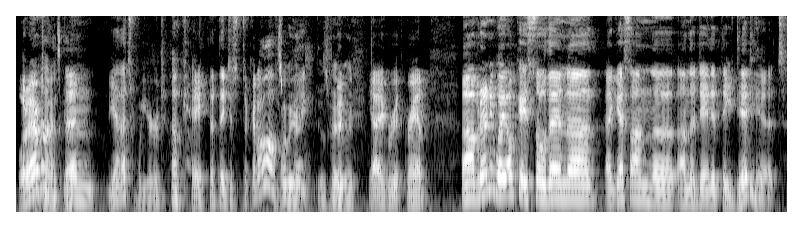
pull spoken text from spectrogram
Whatever. Game. Then yeah, that's weird. Okay, that they just took it off. It was okay. weird. It was very Good. weird. Yeah, I agree with Graham. Uh, but anyway, okay. So then, uh, I guess on the on the day that they did hit,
